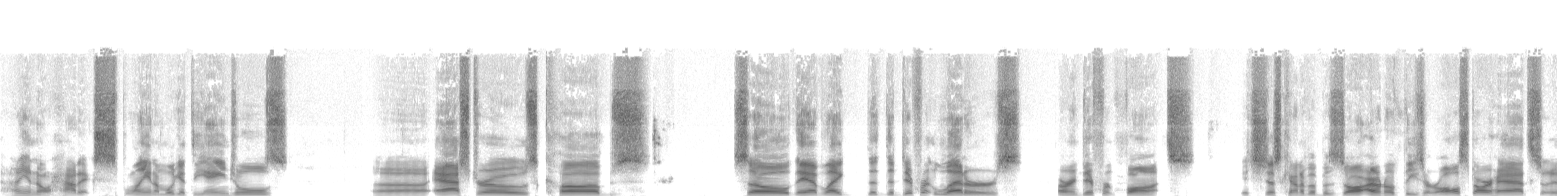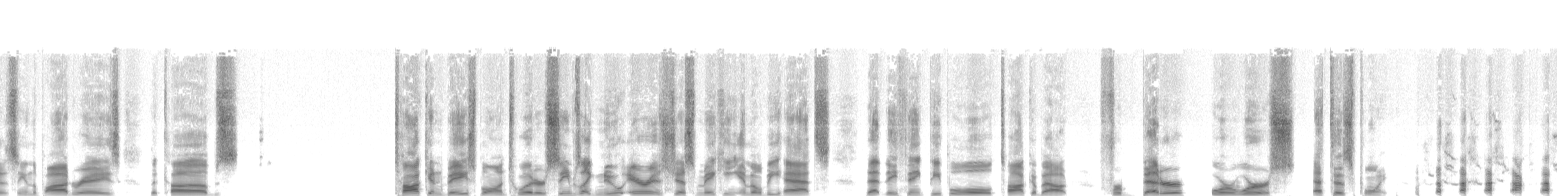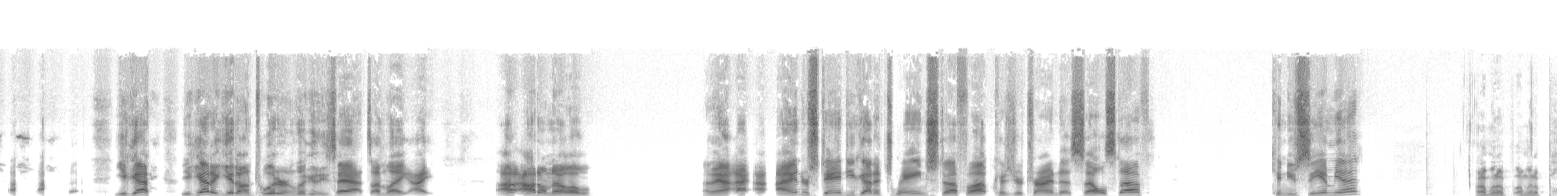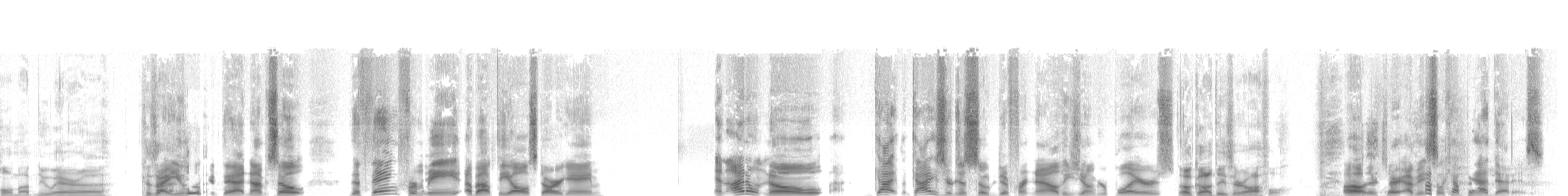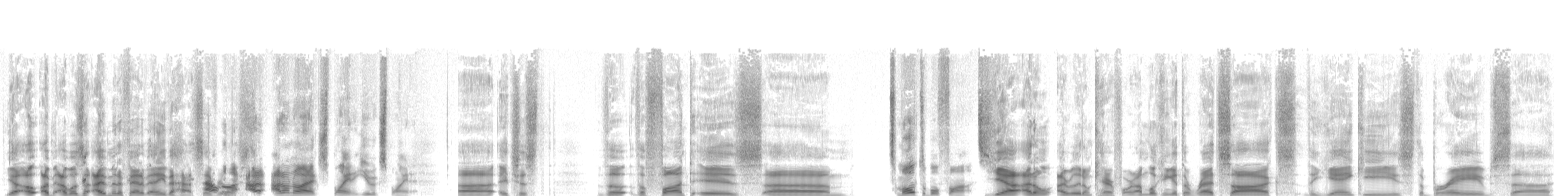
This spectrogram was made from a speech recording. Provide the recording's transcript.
I don't even know how to explain. I'm looking at the Angels, uh, Astros, Cubs. So they have like the the different letters are in different fonts. It's just kind of a bizarre. I don't know if these are all star hats. Uh, seeing the Padres, the Cubs. Talking baseball on Twitter seems like New Era is just making MLB hats that they think people will talk about for better or worse at this point. you got you got to get on Twitter and look at these hats. I'm like, I, I, I don't know I mean, I I, understand you got to change stuff up because you're trying to sell stuff. Can you see him yet? I'm gonna I'm gonna pull him up. New era because right, you look at that. And I'm, so the thing for me about the All Star game, and I don't know, guy, guys are just so different now. These younger players. Oh God, these are awful. Oh, they're terrible. I mean, it's look how bad that is. Yeah, oh, I, I wasn't. I haven't been a fan of any of the hats. I don't, know, I, I don't know how to explain it. You explain it. Uh, it's just the the font is um, it's multiple fonts. Yeah, I don't. I really don't care for it. I'm looking at the Red Sox, the Yankees, the Braves. Uh,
